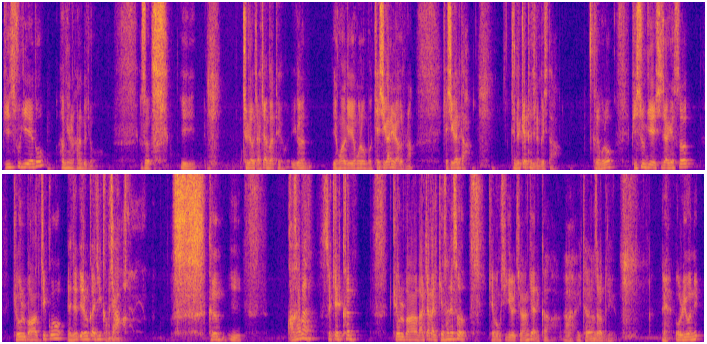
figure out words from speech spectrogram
비수기에도 흥행을 하는 거죠. 그래서 이 전략을 잘 짠 것 같아요. 이거는 영화계 용어로 뭐 개시갈이라 그러나? 개시갈이다. 뒤늦게 터지는 것이다. 그러므로 비수기에 시작해서 겨울방학 찍고 내년 1월까지 가보자. 그런 이 과감한 스케일 큰 겨울방학 날짜까지 계산해서 개봉 시기를 정한 게 아닐까. 아, 대단한 사람들이에요. 네, 올리원님,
